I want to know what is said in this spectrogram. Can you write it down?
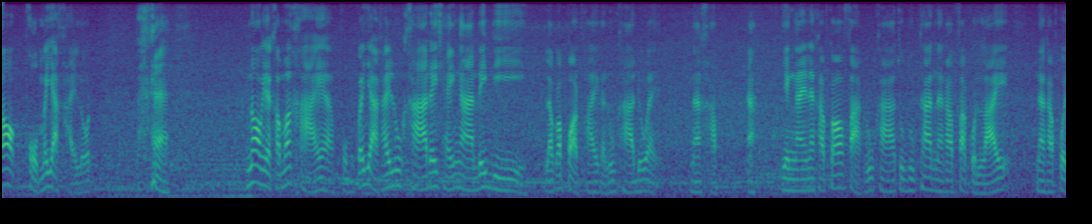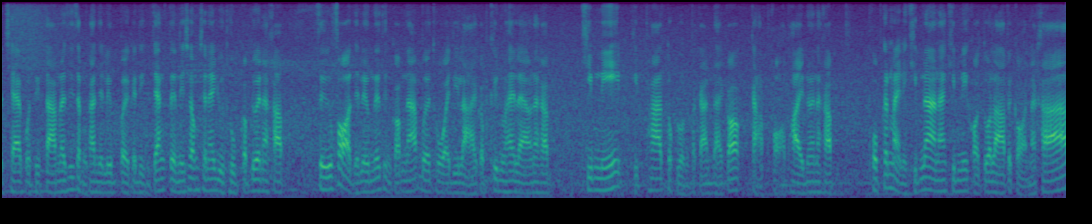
นอกผมไม่อยากขายรถ แต่นอกจากคำว่าขายอะผมก็อยากให้ลูกค้าได้ใช้งานได้ดี แล้วก็ปลอดภัยกับลูกค้าด้วยนะครับอะยังไงนะครับก็ฝากลูกค้าทุกๆท่านนะครับ ฝากกดไลค์นะครับกดแชร์กดติดตามและที่สำคัญอย่าลืมเปิดกระดิ่งแจ้งเตือนในช่องช anel YouTube กับด้วยนะครับ ซื้อฟอร์ดอย่าลืมนึกถึงกอมนะเบอร์โทรไอดีไลน์ก็ขึ้นไว้ให้แล้วนะครับคลิปนี้ผิดพลาดตกหล่นประการใดก็กราบขออภัยด้วยนะครับ พบกันใหม่ในคลิปหน้านะคลิปนี้ขอตัวลาไปก่อนนะครับ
